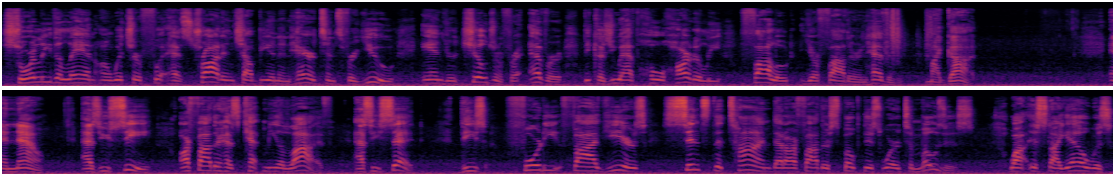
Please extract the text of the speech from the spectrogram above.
Surely the land on which your foot has trodden shall be an inheritance for you and your children forever, because you have wholeheartedly followed your Father in heaven, my God. And now, as you see, our Father has kept me alive, as he said, these 45 years since the time that our Father spoke this word to Moses, while Israel was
